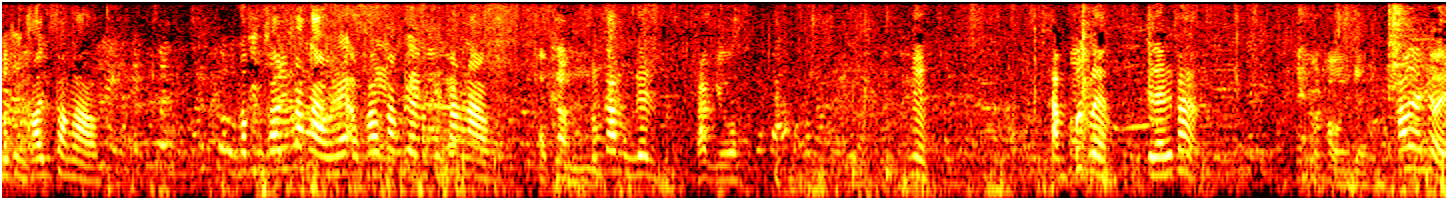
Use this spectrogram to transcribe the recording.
มากินข้าวที่ฟังลาวมากินข้าวที่ฟังลาวเลยเอาข้าวฟังเดือนมากินฟังลาวเขาคต้องกำมึงเด่นำพักอยู่นี่กำปึ๊กเลยกินอะไรพี่ป้าให้มันเขาเฉยเข้าเฉย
